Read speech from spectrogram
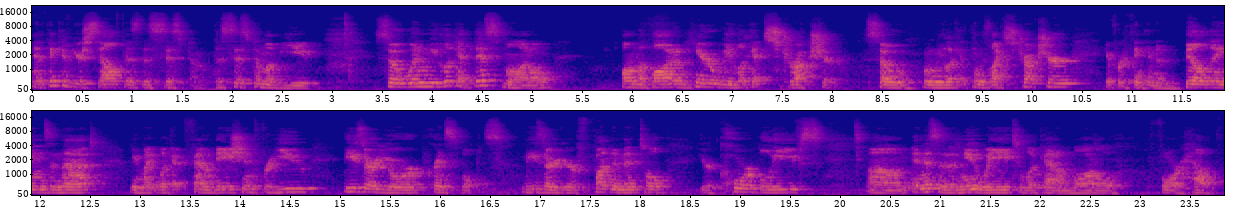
and think of yourself as the system, the system of you. So when we look at this model, on the bottom here, we look at structure. So when we look at things like structure, if we're thinking of buildings and that, we might look at foundation for you. These are your principles. These are your fundamental, your core beliefs. Um, and this is a new way to look at a model for health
